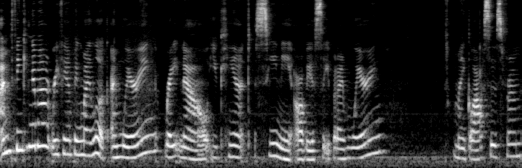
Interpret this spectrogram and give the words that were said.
I'm thinking about revamping my look. I'm wearing right now, you can't see me obviously, but I'm wearing my glasses from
